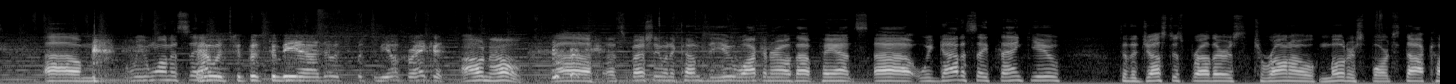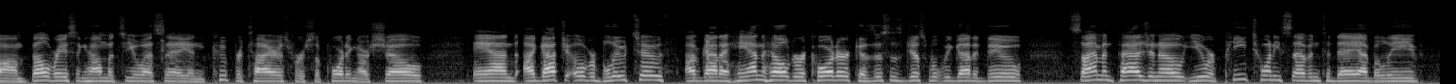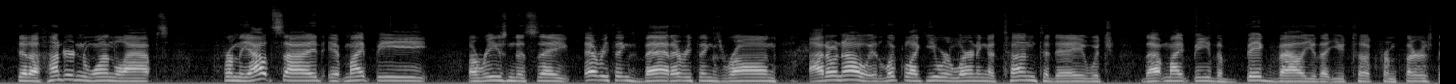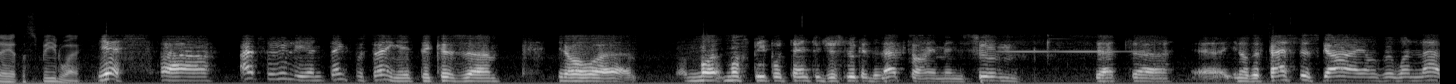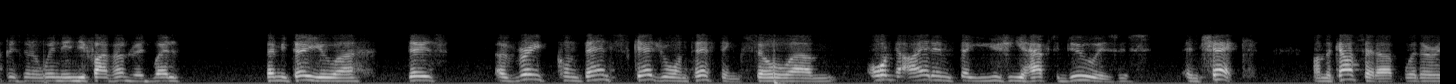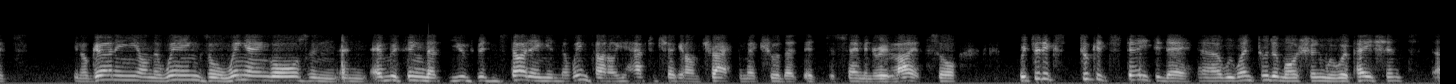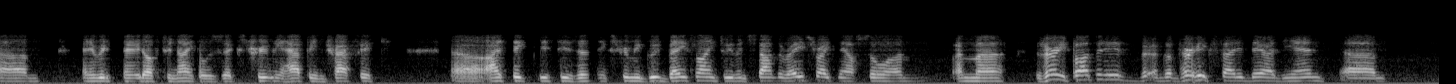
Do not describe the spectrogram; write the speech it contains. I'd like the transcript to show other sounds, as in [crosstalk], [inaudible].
Um, we want to say that was supposed to be uh, that was supposed to be off record. Oh no, uh, especially when it comes to you walking around without pants. Uh, we got to say thank you to the Justice Brothers, Toronto Motorsports.com, Bell Racing Helmets USA, and Cooper Tires for supporting our show. And I got you over Bluetooth. I've got a handheld recorder because this is just what we got to do. Simon Pagenaud, you were P27 today, I believe. Did 101 laps. From the outside, it might be a reason to say everything's bad, everything's wrong. I don't know. It looked like you were learning a ton today, which that might be the big value that you took from Thursday at the Speedway. Yes, uh, absolutely. And thanks for saying it because, um, you know, uh, mo- most people tend to just look at the lap time and assume that, uh, uh you know, the fastest guy over one lap is going to win the Indy 500. Well, let me tell you, uh, there's a very condensed schedule on testing. So um, all the items that you usually have to do is, is and check on the car setup, whether it's you know gurney on the wings or wing angles and, and everything that you've been studying in the wind tunnel, you have to check it on track to make sure that it's the same in real life. So we took it, took it steady today. Uh, we went through the motion. We were patient, um, and it really paid off tonight. I was extremely happy in traffic. Uh, I think this is an extremely good baseline to even start the race right now. So um, I'm uh, very positive. I got very excited there at the end um,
